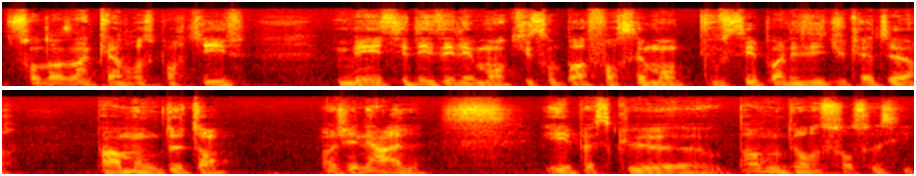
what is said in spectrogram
sont dans un cadre sportif, mais c'est des éléments qui sont pas forcément poussés par les éducateurs par manque de temps, en général, et parce que euh, par manque de ressources aussi,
